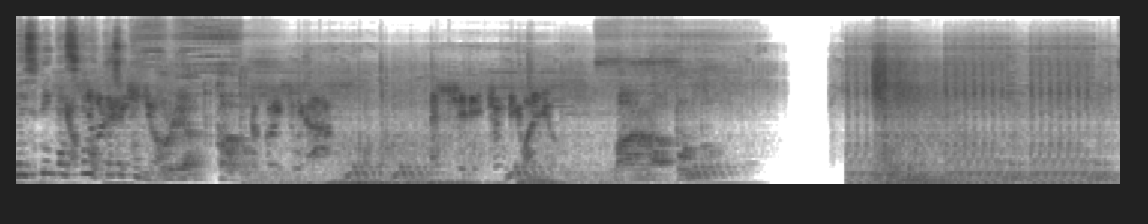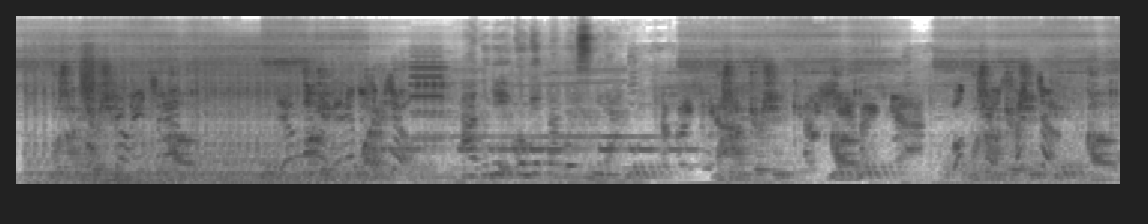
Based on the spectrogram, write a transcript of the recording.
베스핀 가스가 명령을 부족합니다. 내리시죠. 골리앗 가도. 듣고 있습니다. SCB 준비 완료. 마라 본부. 무선 교신 목표 위치는 가도. 명령을 내려주십시오. 아군이 공격받고 있습니다. 듣고 있습니다. 무선 교신기 바로 가도. 시행하겠습니다. 목표 무선 설정. 교신기 가도. 듣고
